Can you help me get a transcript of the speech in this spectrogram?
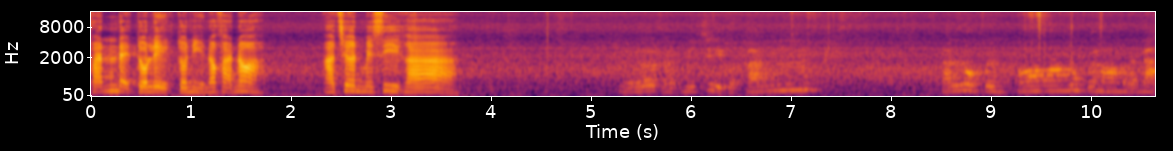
ฝันได้ตัวเลขตัวนี้เนาะค่ะเนาะอาเชิญเมซี่ค่ะเออกับเมซี่กับพัน พันลงไปห้องลงไปห้องแล้วน้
